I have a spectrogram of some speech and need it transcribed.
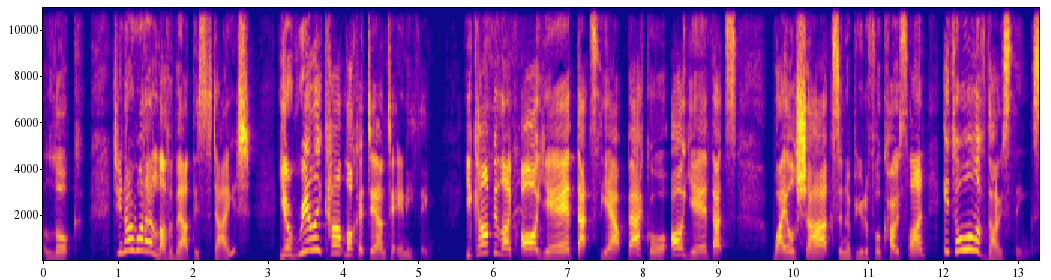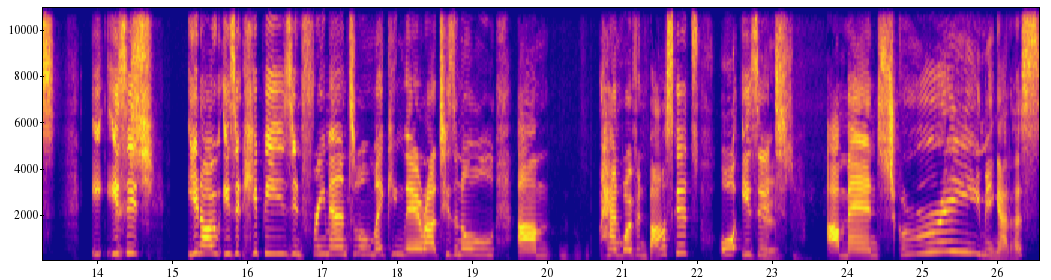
look, do you know what I love about this state? You really can't lock it down to anything. You can't be like, oh, yeah, that's the outback, or oh, yeah, that's whale sharks and a beautiful coastline. It's all of those things. Is Yes. it, you know, is it hippies in Fremantle making their artisanal um, hand woven baskets, or is it Yes. a man screaming at us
